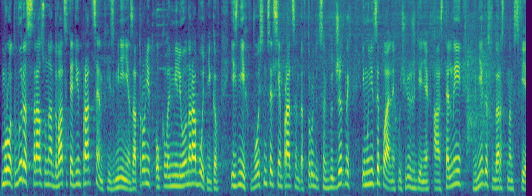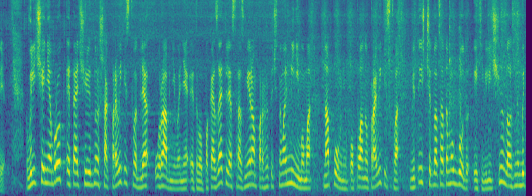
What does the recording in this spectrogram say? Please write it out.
МРОД вырос сразу на 21%. Изменение затронет около миллиона работников. Из них 87% трудятся в бюджетных и муниципальных учреждениях, а остальные в негосударственном сфере. Увеличение МРОД – это очередной шаг правительства для уравнивания этого показателя с размером прожиточного минимума. Напомню, по плану правительства к 2020 году эти величины должны быть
